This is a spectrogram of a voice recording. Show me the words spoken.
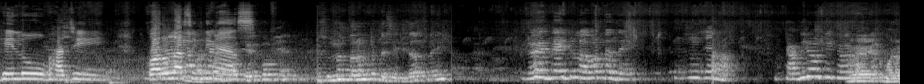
ঘিলু ভাজি। করলা চিংড়ি মাছ সুন্দর তরম করতেছে দাস নাই রোহিত দে তো লবণটা দে। কাবিরও কি খাবে? মনে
